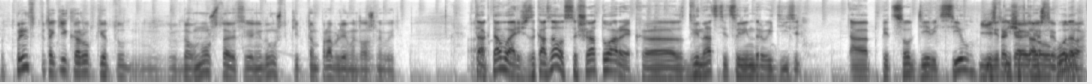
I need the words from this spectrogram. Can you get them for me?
В принципе, такие коробки тут давно уж ставятся. Я не думаю, что какие-то там проблемы должны быть. Так, товарищ, заказал из США Туарек, 12-цилиндровый дизель. А 509 сил, Есть 2002 такая года. была.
